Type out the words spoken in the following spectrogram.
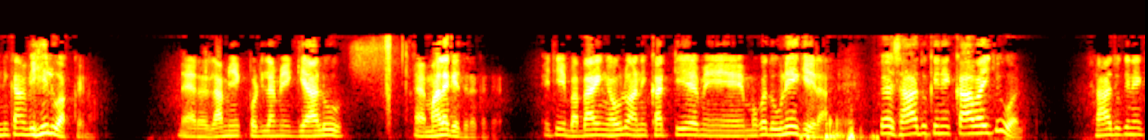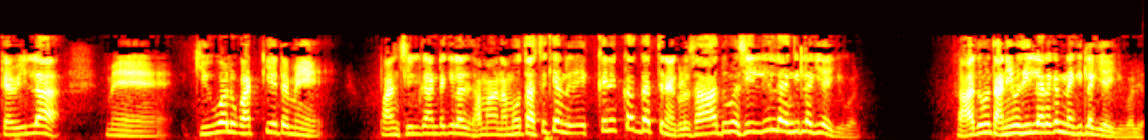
නිකන් විහිළුවක් වෙනවා. දැන් ළමයෙක් පොඩි ළමයෙක් ගියාලු මල ගෙදරකට. ඉතින් බබාගෙන් අහුළු අනික් කට්ටිය මේ මොකද උනේ කියලා. ඔය සාදු කෙනෙක් ආවයි කිව්වලු. සාදු කෙනෙක් ඇවිල්ලා මේ කිව්වලු කට්ටියට මේ පන්සිල් ගන්නට කියලා සමා නමෝතස්ස කියන්නේ එක්කෙනෙක්වත් ගත්තේ නැහැ. ඒගොල්ලෝ සාදුම සිල් ඉල්ල ඇඟිල්ලා ගියයි කිව්වලු. සාදුම තනියම සිල් අරගෙන නැගිටලා ගියයි කිව්වලු.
